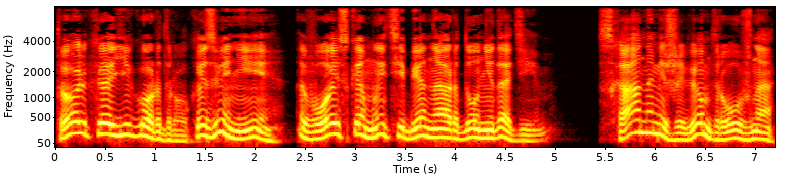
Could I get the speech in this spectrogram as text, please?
«Только, Егор, друг, извини, войска мы тебе на Орду не дадим. С ханами живем дружно»,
